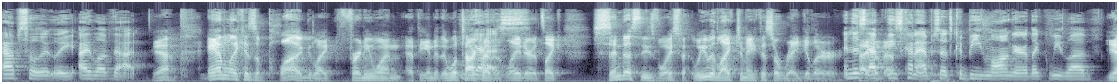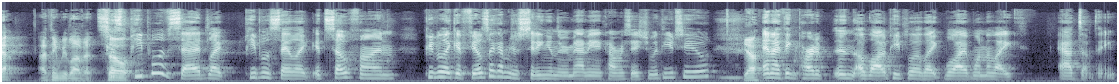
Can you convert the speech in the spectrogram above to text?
Absolutely. I love that. Yeah. And like as a plug, like for anyone at the end of it, we'll talk about this later. It's like send us these voice. We would like to make this a regular. And this ep- these kind of episodes could be longer. Like we love. Yeah, I think we love it. So So people have said like people say like it's so fun. People like it feels like I'm just sitting in the room having a conversation with you two. yeah, And I think part of and a lot of people are like, well, I want to like add something.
